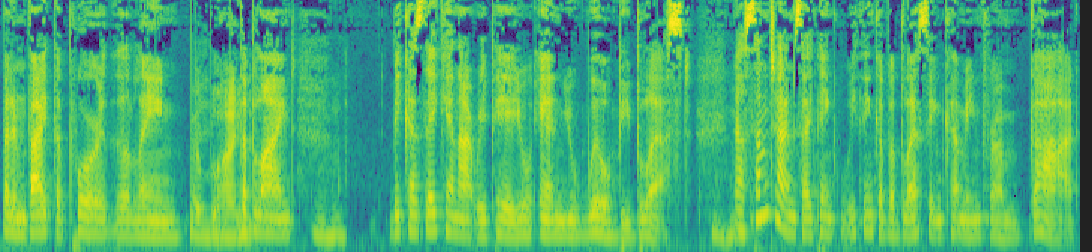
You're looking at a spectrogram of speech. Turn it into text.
But invite the poor, the lame, the blind, the blind. Mm-hmm because they cannot repay you and you will be blessed. Mm-hmm. Now, sometimes I think we think of a blessing coming from God,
